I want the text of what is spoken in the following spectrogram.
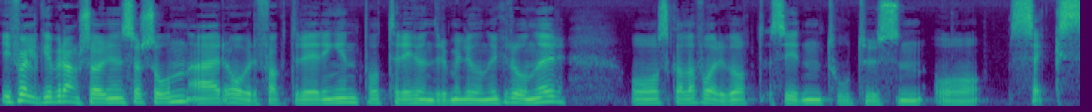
Ifølge bransjeorganisasjonen er overfaktureringen på 300 millioner kroner og skal ha foregått siden 2006.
